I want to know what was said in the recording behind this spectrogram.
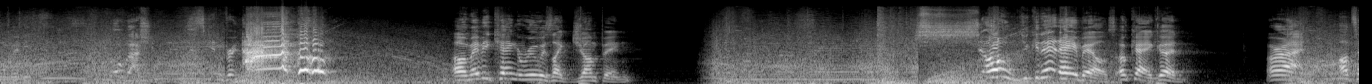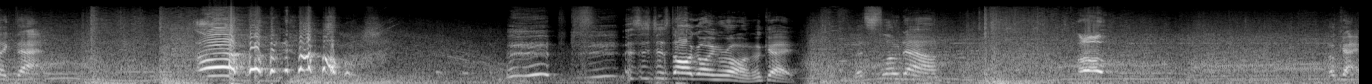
Oh. Oh gosh, this is getting great. Ah! Oh, maybe kangaroo is like jumping. Oh, you can hit hay bales. Okay, good. All right, I'll take that. Oh no! This is just all going wrong. Okay, let's slow down. Oh. Okay,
